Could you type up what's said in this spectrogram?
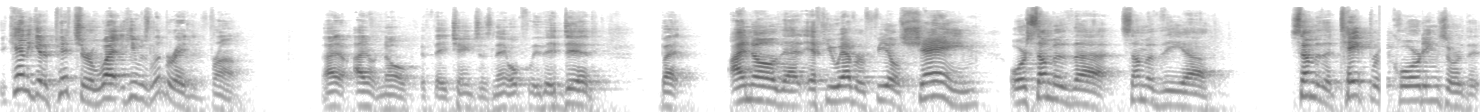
you kind of get a picture of what he was liberated from. I, I don't know if they changed his name. Hopefully they did. But I know that if you ever feel shame or some of the, some of the, uh, some of the tape recordings or the,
